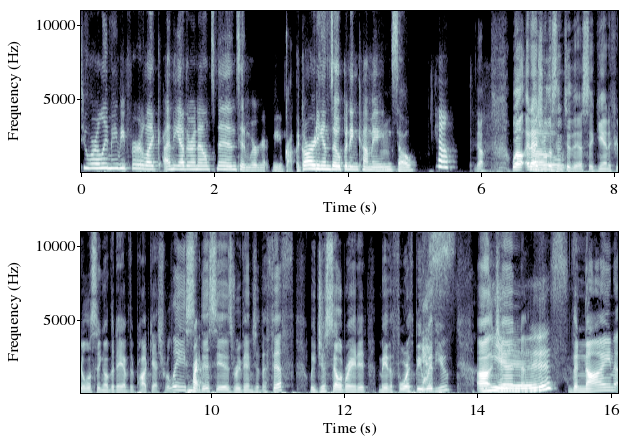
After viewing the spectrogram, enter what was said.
too early maybe for like any other announcements, and we're we've got the Guardians opening coming. Mhm. So yeah, Yep. Well, and as you listen to this, again, if you're listening on the day of the podcast release, Right. this is Revenge of the Fifth. We just celebrated. May the Fourth be with you. Uh, Jen, the nine,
